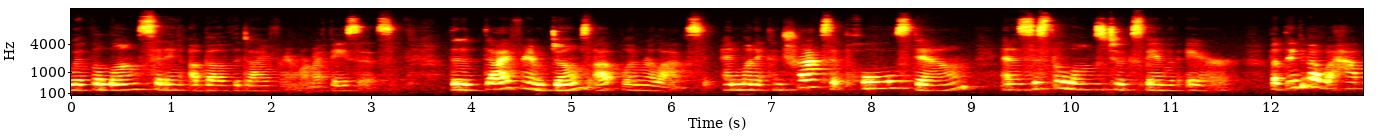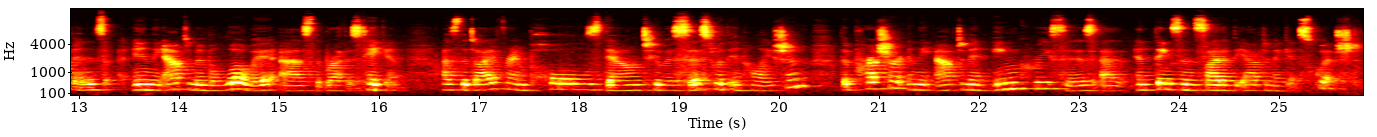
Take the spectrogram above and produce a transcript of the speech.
with the lungs sitting above the diaphragm where my face is. The diaphragm domes up when relaxed, and when it contracts, it pulls down and assists the lungs to expand with air but think about what happens in the abdomen below it as the breath is taken. As the diaphragm pulls down to assist with inhalation, the pressure in the abdomen increases and things inside of the abdomen get squished.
